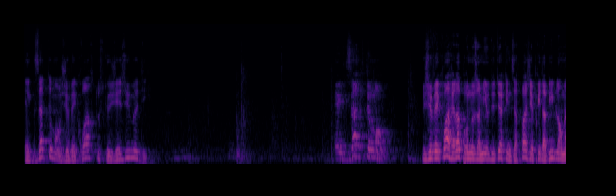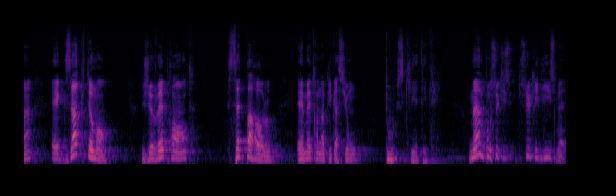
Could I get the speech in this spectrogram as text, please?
Exactement, je vais croire tout ce que Jésus me dit. Exactement. Je vais croire, et là pour nos amis auditeurs qui ne savent pas, j'ai pris la Bible en main. Exactement. Je vais prendre cette parole et mettre en application tout ce qui est écrit. Même pour ceux qui, ceux qui disent, mais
